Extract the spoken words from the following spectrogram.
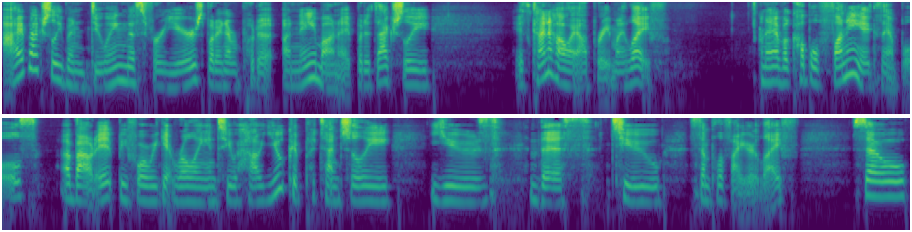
I've actually been doing this for years, but I never put a, a name on it. But it's actually, it's kind of how I operate my life. And I have a couple funny examples about it before we get rolling into how you could potentially use this to simplify your life. So,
